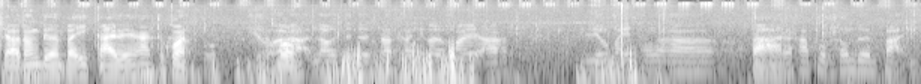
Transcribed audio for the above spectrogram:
เดี๋ยวต้องเดินไปอีกไกลเลยนะทุกคนเดี๋ยวครับผมว่าเราจะเดินตามทางนี้ก่อนแล้วค่อยอ่าเลี้ยวไปทางอ่าป่าป่านะครับผมต้องเดินป่าอีก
